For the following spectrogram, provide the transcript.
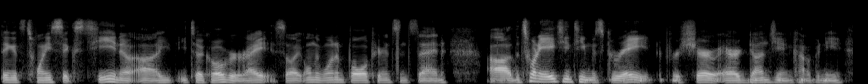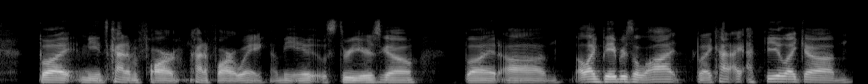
think it's 2016. Uh, he, he took over, right? So like, only one bowl appearance since then. Uh, the 2018 team was great for sure, Eric Dungey and company, but I mean, it's kind of a far, kind of far away. I mean, it was three years ago. But um, I like Babers a lot, but I kind I feel like um,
